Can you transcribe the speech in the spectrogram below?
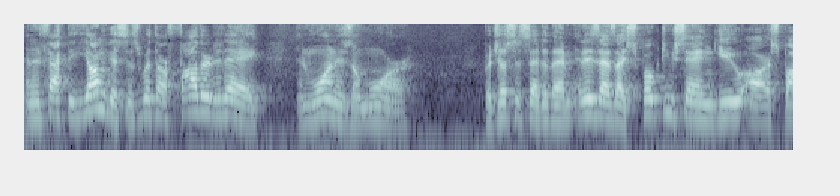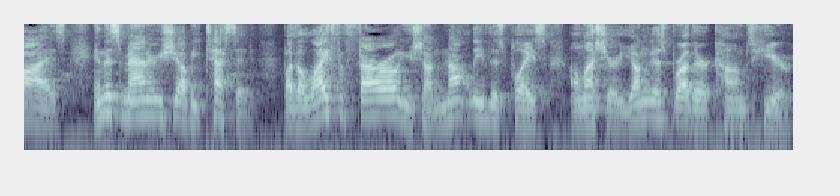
And in fact, the youngest is with our father today, and one is no more. But Joseph said to them, It is as I spoke to you, saying, You are spies. In this manner you shall be tested. By the life of Pharaoh, you shall not leave this place unless your youngest brother comes here.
